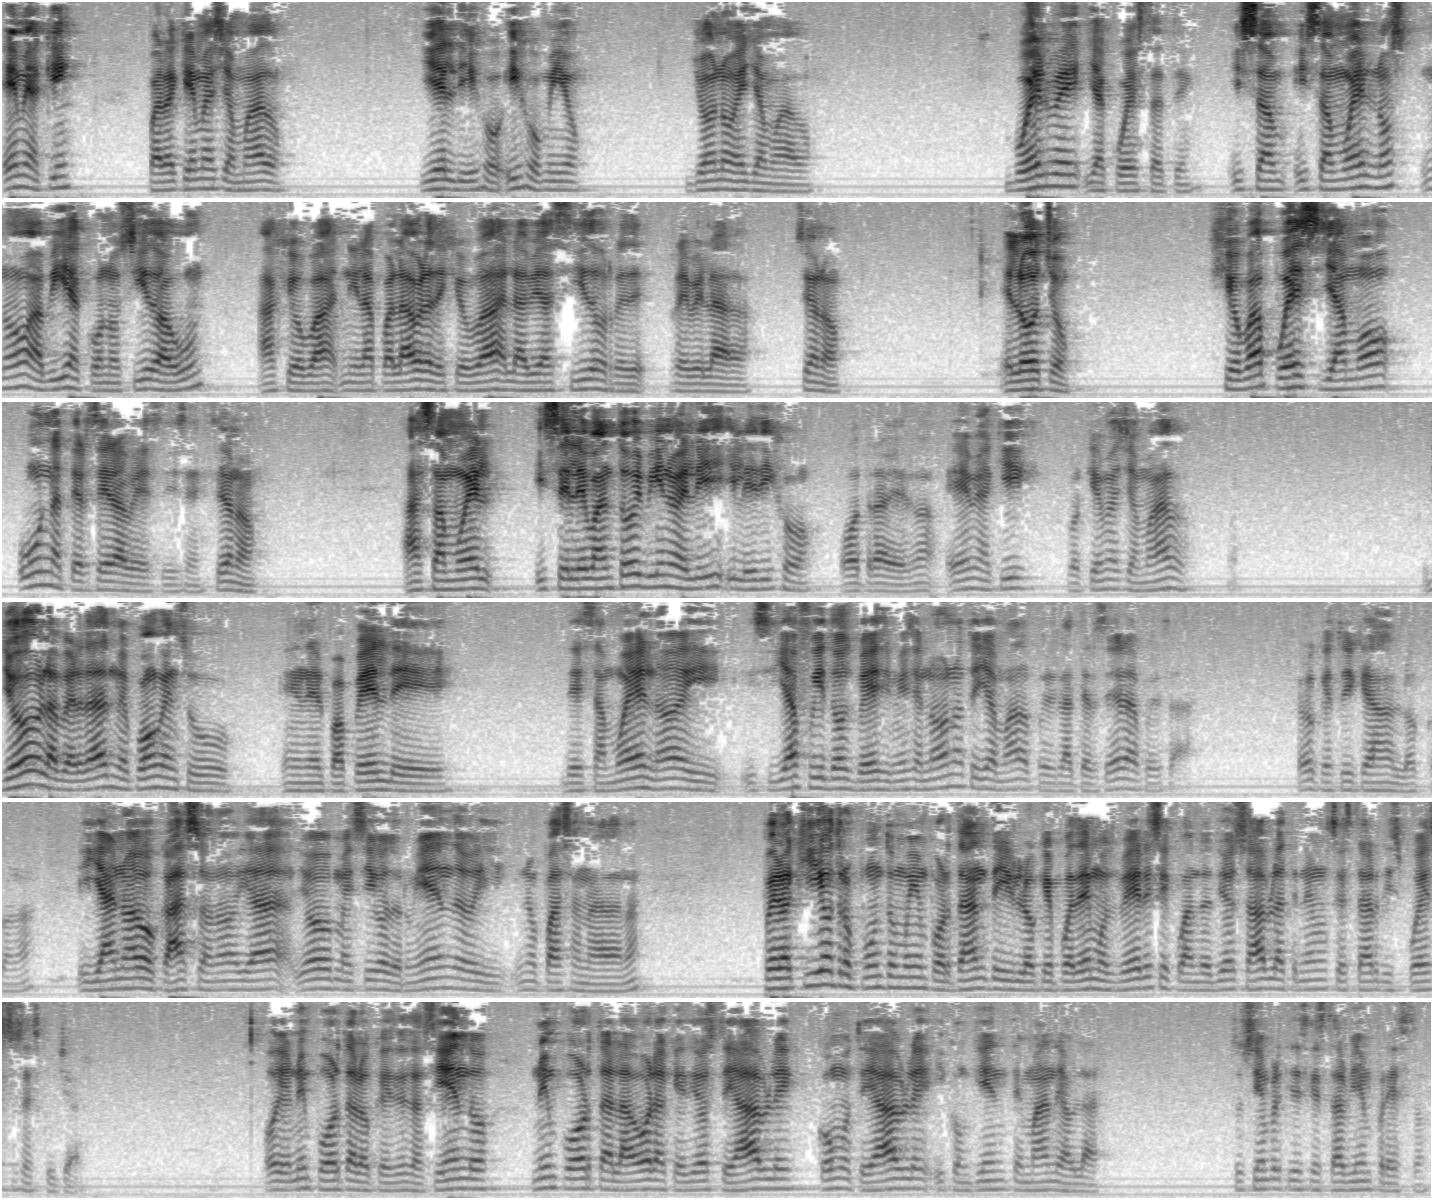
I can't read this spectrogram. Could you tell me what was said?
heme aquí, ¿para qué me has llamado? Y él dijo, hijo mío, yo no he llamado. Vuelve y acuéstate. Y, Samuel no, no, había conocido aún a Jehová, ni la palabra de Jehová le había sido revelada. ¿Sí o no? El 8. Jehová pues llamó una tercera vez, dice, ¿sí o no? A Samuel, y se levantó y vino Elí y le dijo otra vez, ¿no? Heme aquí, ¿por qué me has llamado? Yo la verdad me pongo en su en el papel de de Samuel, ¿no? Y, si ya fui dos veces y me dicen, no, no te he llamado, pues la tercera, pues ah, creo que estoy quedando loco, ¿no? Y ya no hago caso, ¿no? Ya yo me sigo durmiendo y, y no pasa nada, ¿no? Pero aquí otro punto muy importante y lo que podemos ver es que cuando Dios habla tenemos que estar dispuestos a escuchar. Oye, no importa lo que estés haciendo, no importa la hora que Dios te hable, cómo te hable y con quién te mande a hablar. Tú siempre tienes que estar bien presto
